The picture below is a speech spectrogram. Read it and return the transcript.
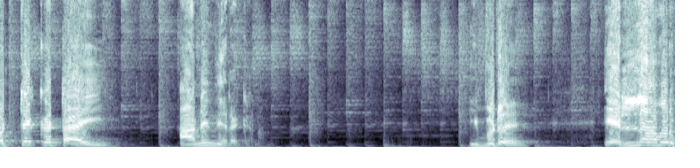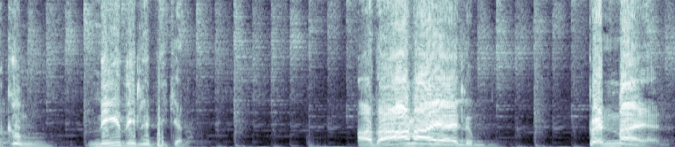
ഒറ്റക്കെട്ടായി അണിനിരക്കണം. ഇവിടെ എല്ലാവർക്കും നീതി ലഭിക്കണം. അതാണായാലും പെണ്ണായാലും.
